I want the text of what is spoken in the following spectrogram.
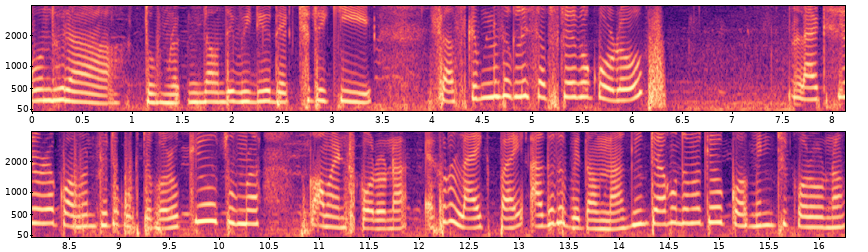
বন্ধুরা, তোমরা কিন্তু আমাদের ভিডিও দেখছ ঠিকই। সাবস্ক্রাইব না থাকলে সাবস্ক্রাইবও করো। লাইক শেয়ার আর কমেন্টও তো করতে পারো। কেউ তোমরা কমেন্ট করো না। এখন লাইক পাই, আগে তো পেতাম না। কিন্তু এখন তোমরা কেউ কমেন্টই করো না।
